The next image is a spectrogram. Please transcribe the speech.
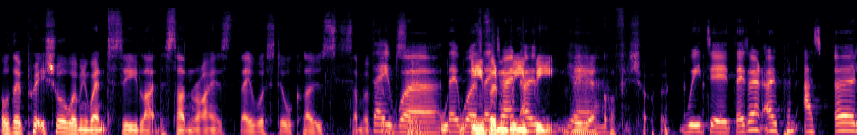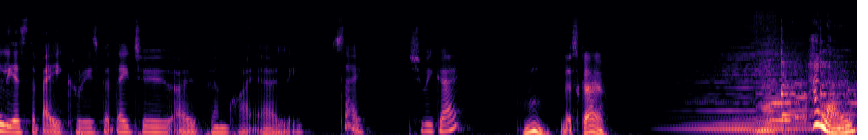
although pretty sure when we went to see like the sunrise, they were still closed. Some of They them. so were, w- they were. Even we beat the uh, coffee shop. We did. They don't open as early as the bakeries, but they do open quite early. So, should we go? Mm, let's go. Hello,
